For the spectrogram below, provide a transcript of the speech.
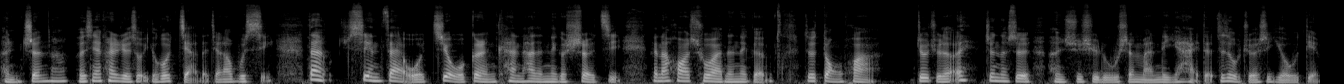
很真啊，可是现在看就觉得说有够假的，假到不行。但现在我就我个人看他的那个设计，跟他画出来的那个就是动画，就觉得哎真的是很栩栩如生，蛮厉害的。这是我觉得是优点。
